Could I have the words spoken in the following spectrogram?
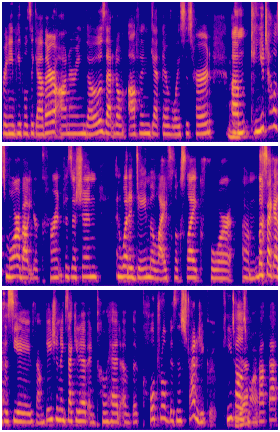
bringing people together, honoring those that don't often get their voices heard. Mm-hmm. Um, can you tell us more about your current position and what a day in the life looks like for um, looks like as a CAA Foundation executive and co-head of the Cultural Business Strategy Group. Can you tell yeah. us more about that?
